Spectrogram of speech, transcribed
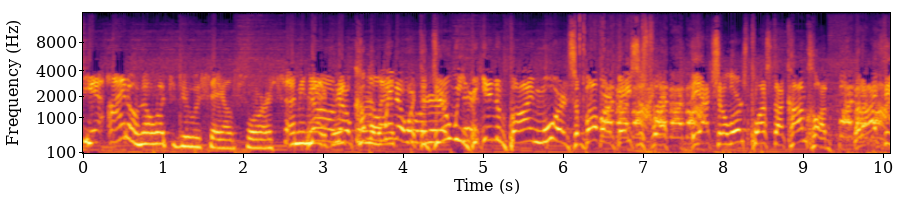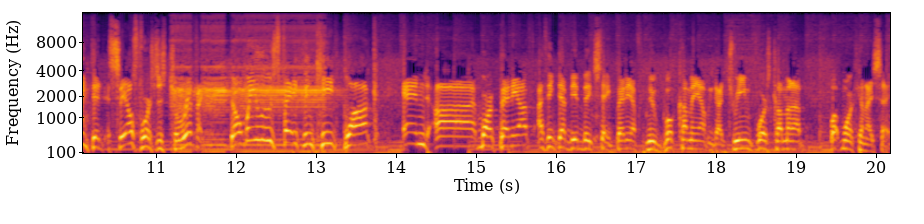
Yeah, I don't know what to do with Salesforce. I mean, they had a No, no, come on. We know what to do. We They're- begin to buy more. It's above our basis for the Action Alerts Plus.com club. But I think that Salesforce is terrific. Don't we lose faith in Keith Block and uh, Mark Benioff? I think that'd be a big stake. Benioff's new book coming out. We got Dreamforce coming up. What more can I say?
